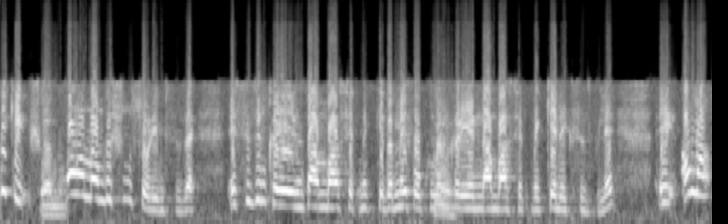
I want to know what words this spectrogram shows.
Peki şu, Yani- o anlamda şunu sorayım size. E, sizin kariyerinizden bahsetmek ya da MEF okulların Evet. kariyerinden bahsetmek gereksiz bile. E, ama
